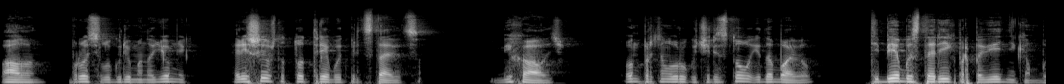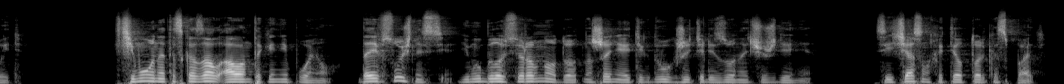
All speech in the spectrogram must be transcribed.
Алан бросил угрюмо наемник, решив, что тот требует представиться. Михалыч. Он протянул руку через стол и добавил. Тебе бы, старик, проповедником быть. К чему он это сказал, Алан так и не понял. Да и в сущности, ему было все равно до отношения этих двух жителей зоны отчуждения. Сейчас он хотел только спать.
